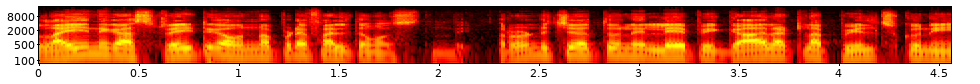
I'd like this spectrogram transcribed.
లైన్గా స్ట్రైట్గా ఉన్నప్పుడే ఫలితం వస్తుంది. రెండు చేతుల్ని లేపి గాలి అట్లా పీల్చుకుని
